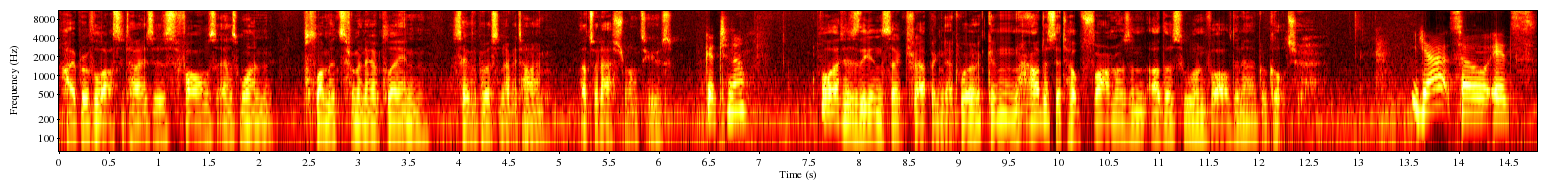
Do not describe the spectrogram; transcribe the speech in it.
hypervelocitizes falls as one plummets from an airplane. Save a person every time. That's what astronauts use. Good to know. What is the insect trapping network, and how does it help farmers and others who are involved in agriculture? Yeah, so it's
